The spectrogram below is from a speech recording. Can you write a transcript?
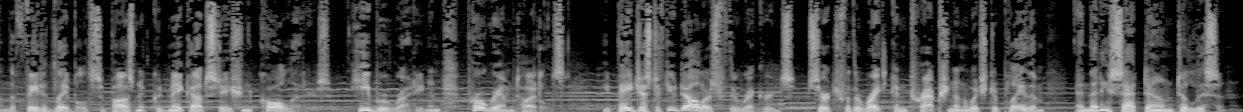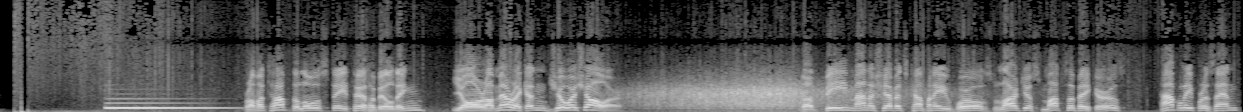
On the faded labels, Sapoznik could make out station call letters, Hebrew writing, and program titles. He paid just a few dollars for the records, searched for the right contraption on which to play them, and then he sat down to listen. From atop the Loew's State Theater building, your American Jewish Hour. The B. Manischewitz Company, world's largest matzah bakers, happily present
